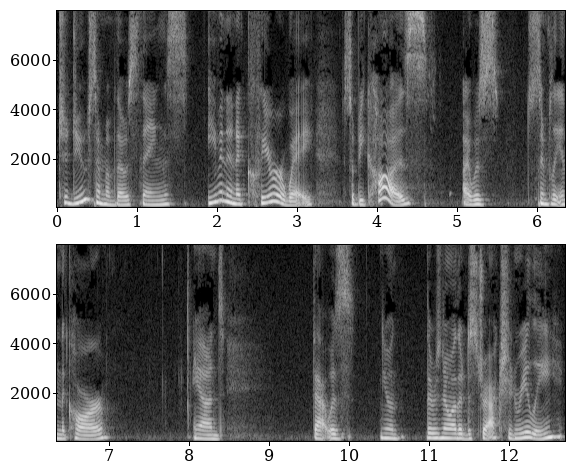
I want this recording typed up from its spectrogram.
to do some of those things even in a clearer way. So, because I was simply in the car and that was, you know, there was no other distraction really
